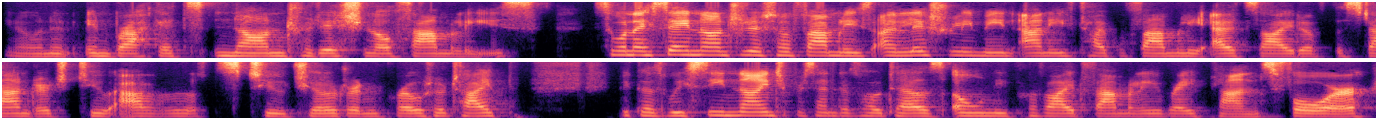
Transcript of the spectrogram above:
you know, in, in brackets, non traditional families. So when I say non-traditional families, I literally mean any type of family outside of the standard two adults, two children prototype, because we see 90% of hotels only provide family rate plans for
